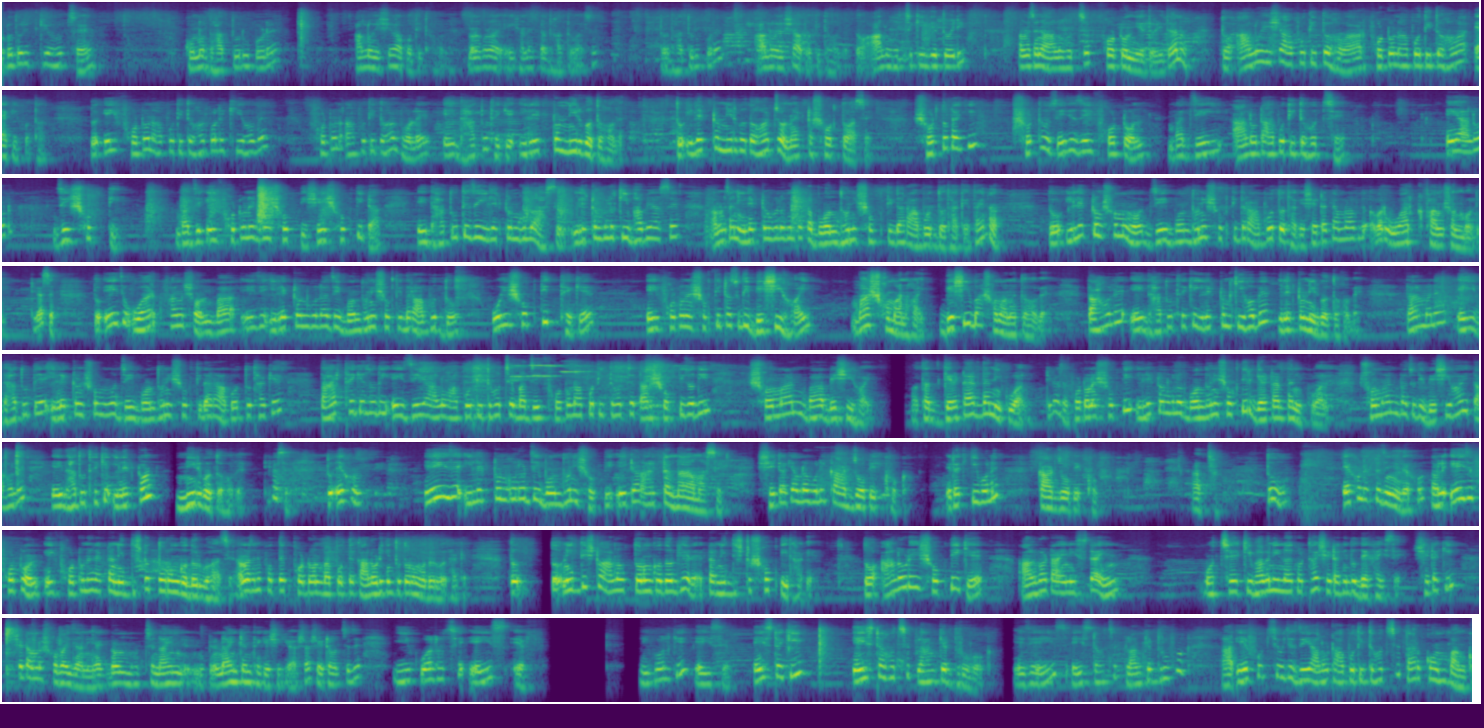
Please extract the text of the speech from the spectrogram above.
ফটোতড়িৎ কি হচ্ছে, কোনো ধাতুর উপরে আলো এসে আপতিত হবে। মনে করো এইখানে একটা ধাতু আছে, তো ধাতুর উপরে আলো এসে আপতিত হবে। তো আলো হচ্ছে কি দিয়ে তৈরি? আমরা জানি আলো হচ্ছে ফোটন দিয়ে তৈরি, তাই না? তো আলো এসে আপতিত হওয়া আর ফোটন আপতিত হওয়া একই কথা। তো এই ফোটন আপতিত হওয়ার ফলে কি হবে? ফোটন আপতিত হওয়ার ফলে এই ধাতু থেকে ইলেকট্রন নির্গত হবে। তো ইলেকট্রন নির্গত হওয়ার জন্য একটা শর্ত আছে। শর্তটা কি? শর্ত হচ্ছে এই যে যেই ফোটন বা যেই আলোটা আপতিত হচ্ছে, এই আলোর যে শক্তি বা যে এই ফোটনের যে শক্তি, সেই শক্তিটা এই ধাতুতে যে ইলেকট্রনগুলো আছে, ইলেকট্রনগুলো কীভাবে আছে? আমরা জানি ইলেকট্রনগুলো কিন্তু একটা বন্ধনী শক্তি দ্বারা আবদ্ধ থাকে, তাই না? তো ইলেকট্রন সমূহ যে বন্ধনী শক্তি দ্বারা আবদ্ধ থাকে, সেটাকে আমরা আবার ওয়ার্ক ফাংশন বলি, ঠিক আছে? তো এই যে ওয়ার্ক ফাংশন বা এই যে ইলেকট্রনগুলো যে বন্ধনী শক্তি দ্বারা আবদ্ধ, ওই শক্তির থেকে এই ফোটনের শক্তিটা যদি বেশি হয় বা সমান হয়, বেশি বা সমান হতে হবে, তাহলে এই ধাতু থেকে ইলেকট্রন কি হবে? ইলেকট্রন নির্গত হবে। তার মানে এই ধাতুতে ইলেকট্রন সমূহ যেই বন্ধনী শক্তি দ্বারা আবদ্ধ থাকে, তার থেকে যদি এই যে আলো আপতিত হচ্ছে বা যেই ফোটন আপতিত হচ্ছে, তার শক্তি যদি সমান বা বেশি হয়, অর্থাৎ গ্রেটার দ্যান ইকুয়াল ঠিক আছে? ফোটনের শক্তি ইলেকট্রনগুলোর বন্ধনী শক্তির গ্রেটার দ্যান ইকুয়াল সমান বা যদি বেশি হয়, তাহলে এই ধাতু থেকে ইলেকট্রন নির্গত হবে, ঠিক আছে? তো এখন, এই যে ইলেকট্রনগুলোর যে বন্ধনী শক্তি, এটার আরেকটা নাম আছে, সেটাকে আমরা বলি কার্য অপেক্ষক। এটাকে কি বলে? কার্য অপেক্ষক। আচ্ছা তো এখন একটা জিনিস দেখো, তাহলে এই যে ফোটন এই ফোটনের একটা নির্দিষ্ট তরঙ্গ দৈর্ঘ্য আছে। আমরা জানি প্রত্যেক ফোটন বা প্রত্যেক আলোরই কিন্তু তরঙ্গ দৈর্ঘ্য থাকে। তো তো নির্দিষ্ট আলোর তরঙ্গ দৈর্ঘ্যের একটা নির্দিষ্ট শক্তি থাকে। তো আলোর এই শক্তিকে আলবার্ট আইনস্টাইন হচ্ছে কীভাবে নির্ণয় করতে হয় সেটা কিন্তু দেখাইছে। সেটা কি? সেটা আমরা সবাই জানি, একদম হচ্ছে নাইন নাইন টেন থেকে শিখে আসা। সেটা হচ্ছে যে ইকুয়াল হচ্ছে এইচ এফ ইকুয়াল কি? এইচ এফ এইচটা কি? এইচটা হচ্ছে প্লাঙ্কের ধ্রুবক। এই যে এইচ এইচটা হচ্ছে প্লাঙ্কের ধ্রুবক। আর এফ হচ্ছে ওই যে আলোটা আপতিত হচ্ছে, তার কম্পাঙ্ক।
